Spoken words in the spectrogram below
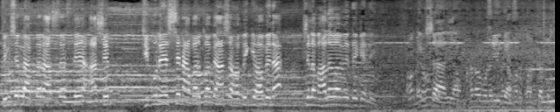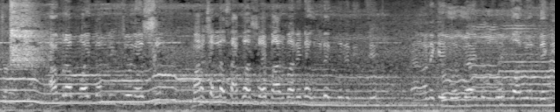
তো ইনশাল্লাহ আপনারা আস্তে আস্তে আসেন, জীবনে এসছেন, আবার কবে আসা হবে কি হবে না, সেটা ভালোভাবে দেখে নেই ইনশাআল্লাহ। আমরা পঁয়তাল্লিশ জন এসছি। মাশাল্লাহ সাকার সাহেব বারবার এটা উল্লেখ করে দিচ্ছে। অনেকেই বলতে কই কজন দেখি?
